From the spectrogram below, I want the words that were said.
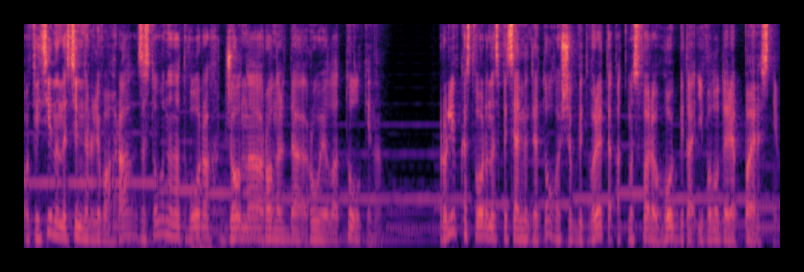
офіційна настільна рольова гра, заснована на творах Джона Рональда Руела Толкіна. Ролівка створена спеціально для того, щоб відтворити атмосферу Гобіта і Володаря Перснів.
